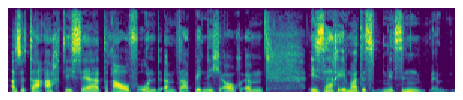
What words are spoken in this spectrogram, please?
Also da achte ich sehr drauf und ähm, da bin ich auch, ähm, ich sage immer, das, wir sind ähm,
